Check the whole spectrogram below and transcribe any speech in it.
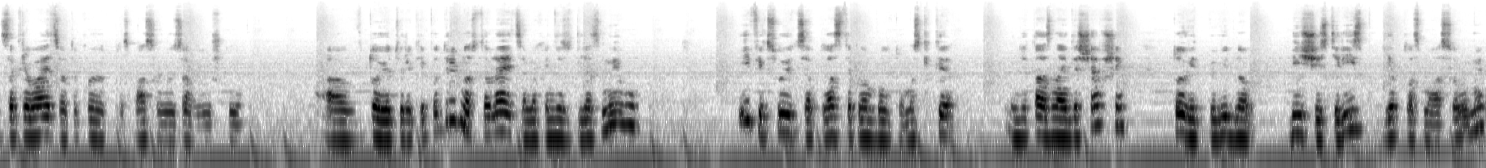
закривається такою пластмасовою заглушкою. А в той отвір, який потрібно, вставляється механізм для змиву і фіксується пластиковим болтом. Оскільки унітаз найдешевший, то відповідно більшість різьб є пластмасовими.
